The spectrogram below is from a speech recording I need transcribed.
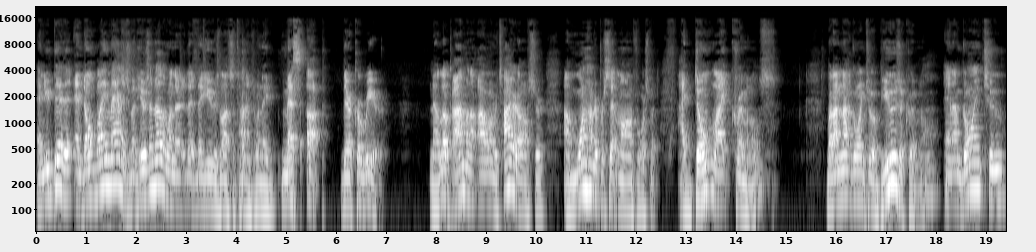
and you did it. And don't blame management. Here's another one that, they use lots of times when they mess up their career. Now, look, I'm, an, I'm a retired officer. I'm 100% law enforcement. I don't like criminals, but I'm not going to abuse a criminal, and I'm going to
